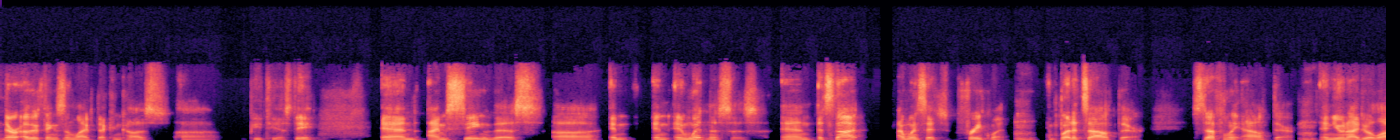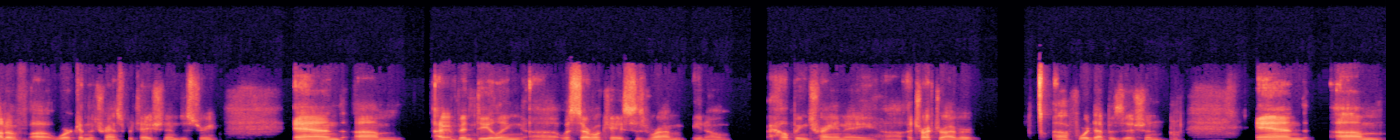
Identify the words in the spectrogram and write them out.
there are other things in life that can cause uh, PTSD, and I'm seeing this uh, in, in in witnesses, and it's not. I wouldn't say it's frequent, but it's out there. It's definitely out there. And you and I do a lot of uh, work in the transportation industry, and um, I've been dealing uh, with several cases where I'm, you know, helping train a uh, a truck driver uh, for deposition, and um,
